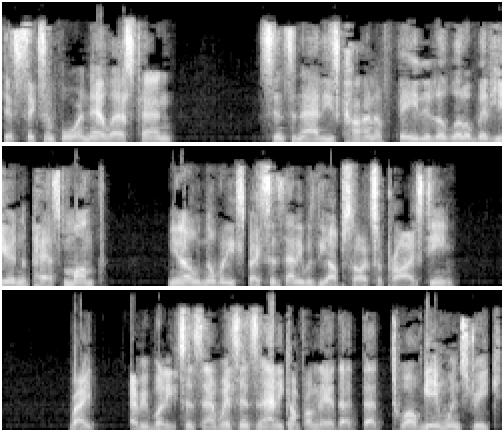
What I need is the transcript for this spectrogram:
They're six and four in their last ten. Cincinnati's kind of faded a little bit here in the past month. You know, nobody expects Cincinnati was the upstart surprise team, right? Everybody, Cincinnati, where Cincinnati come from? There, that that 12 game win streak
